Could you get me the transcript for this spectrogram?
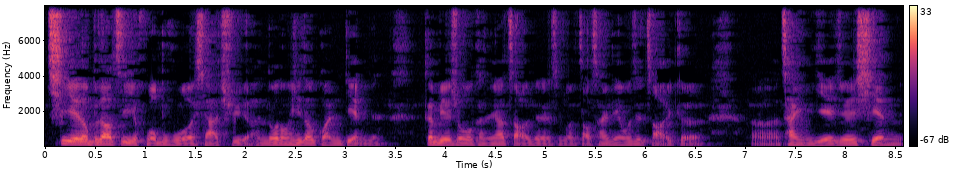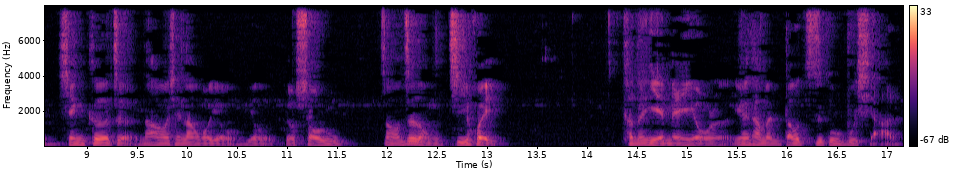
企业都不知道自己活不活下去，很多东西都关店了，更别说我可能要找一个什么早餐店，或者找一个。呃，餐饮业就是先先搁着，然后先让我有有有收入，那这种机会可能也没有了，因为他们都自顾不暇了。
